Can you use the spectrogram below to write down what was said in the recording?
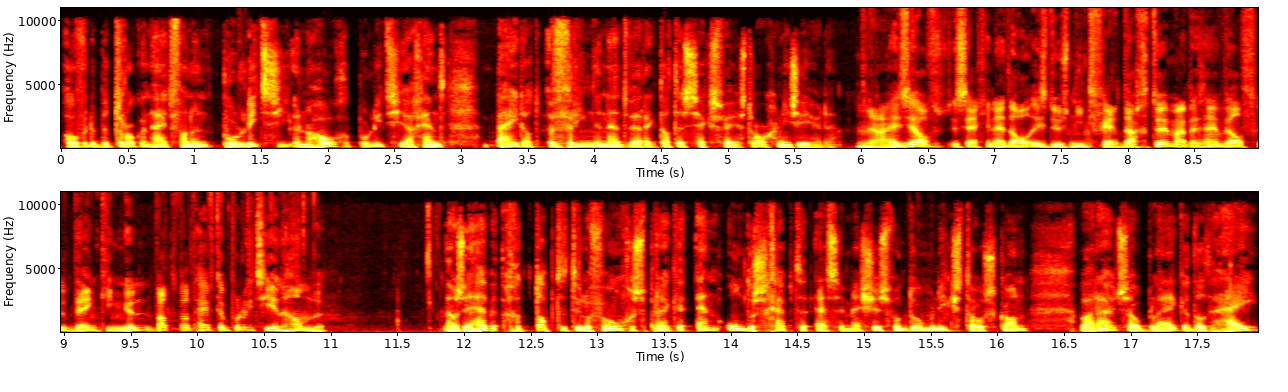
over de betrokkenheid van een politie... een hoge politieagent bij dat vriendennetwerk dat de seksfeesten organiseerde. Nou, hij zelf, zeg je net al, is dus niet verdachte... maar er zijn wel verdenkingen. Wat, wat heeft de politie in handen? Nou, ze hebben getapte telefoongesprekken en onderschepte sms'jes van Dominique Strauss-Kahn... waaruit zou blijken dat hij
